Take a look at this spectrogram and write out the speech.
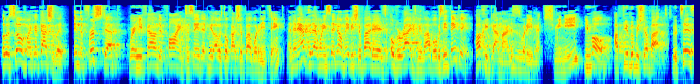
ulasov maikakashale. In the first step, where he found it fine to say that Milah was Dochat Shabbat, what did he think? And then after that, when he said no, maybe Shabbat is overrides Milah, what was he thinking? Hachi kamar. This is what he meant. Shmini imo afilu b'Shabbat. So it says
